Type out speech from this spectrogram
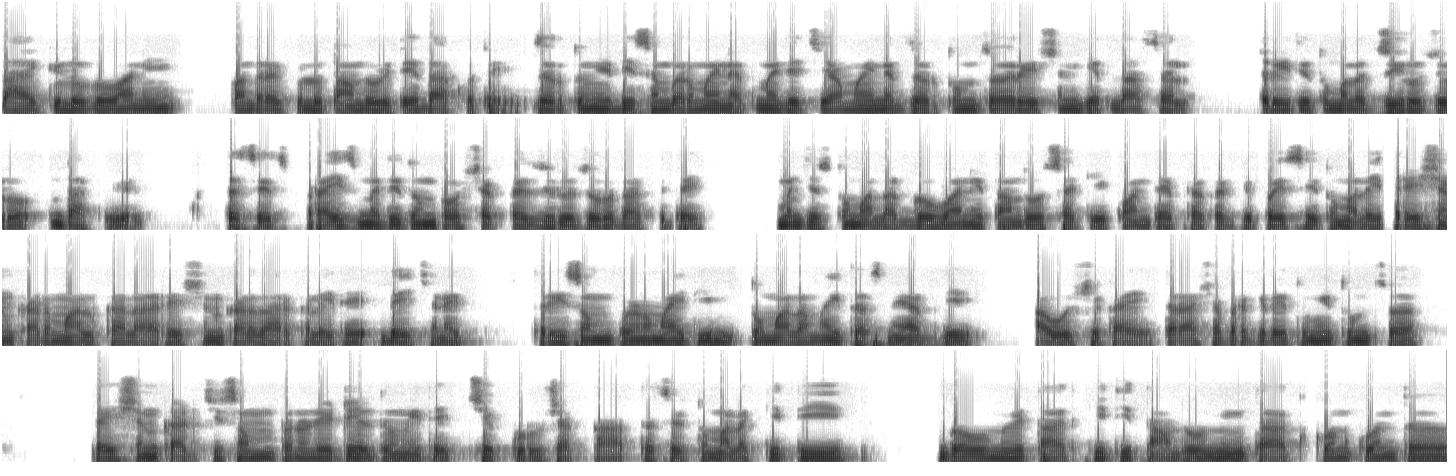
दहा किलो गहू आणि पंधरा किलो तांदूळ इथे दाखवत आहे जर तुम्ही डिसेंबर महिन्यात म्हणजेच या महिन्यात जर तुमचं रेशन घेतलं असेल तर इथे तुम्हाला झिरो झिरो दाखवेल. तसेच प्राईजमध्ये तुम्ही पाहू शकता झिरो झिरो दाखवत आहे म्हणजेच तुम्हाला गहू आणि तांदूळसाठी कोणत्याही प्रकारचे पैसे तुम्हाला रेशन कार्ड मालकाला रेशन कार्ड धारकाला इथे द्यायचे नाहीत. तर ही संपूर्ण माहिती तुम्हाला माहीत असणे अगदी आवश्यक आहे. तर अशा प्रकारे तुम्ही तुमचं रेशन कार्डची संपूर्ण डिटेल तुम्ही इथे चेक करू शकता. तसेच तुम्हाला किती गहू मिळतात किती तांदूळ मिळतात कोणकोणतं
